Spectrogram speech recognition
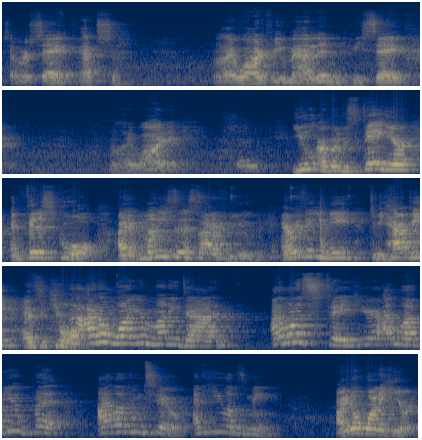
Somewhere safe. That's uh, all I wanted for you, Madeline. Be safe. All I wanted. You are going to stay here and finish school. I have money set aside for you. Everything you need to be happy and secure. But I don't want your money, Dad. I don't want to stay here. I love you, but I love him too, and he loves me. I don't want to hear it.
